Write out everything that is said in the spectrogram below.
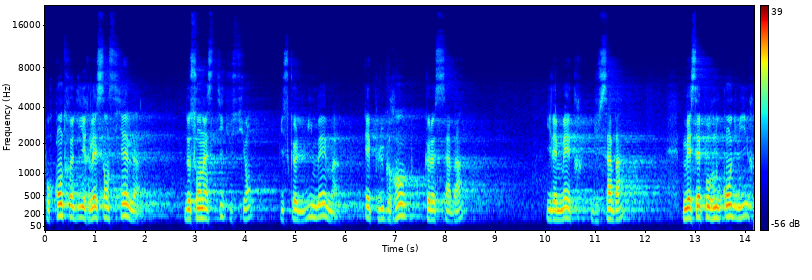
pour contredire l'essentiel de son institution, puisque lui-même est plus grand que le sabbat, il est maître du sabbat, mais c'est pour nous conduire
